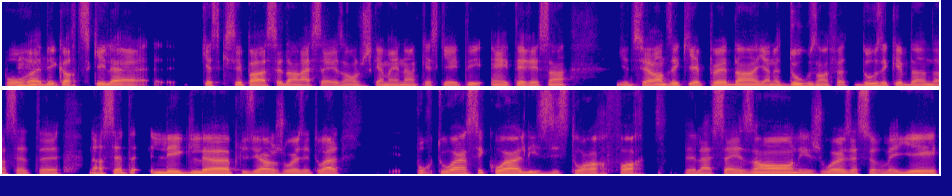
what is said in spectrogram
pour euh, mhm. décortiquer la... qu'est-ce qui s'est passé dans la saison jusqu'à maintenant, qu'est-ce qui a été intéressant. Il y a différentes équipes, dans, il y en a 12 en fait, 12 équipes dans, cette, euh, dans cette ligue-là, plusieurs joueurs étoiles. Pour toi, c'est quoi les histoires fortes de la saison, les joueuses à surveiller?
